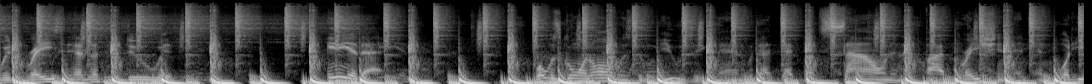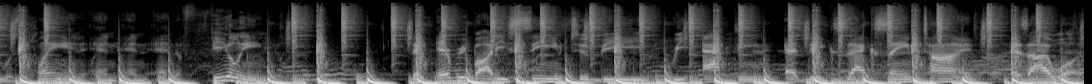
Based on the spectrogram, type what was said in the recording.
with race. It had nothing to do with any of that. What was going on was everybody seemed to be reacting at the exact same time as I was.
